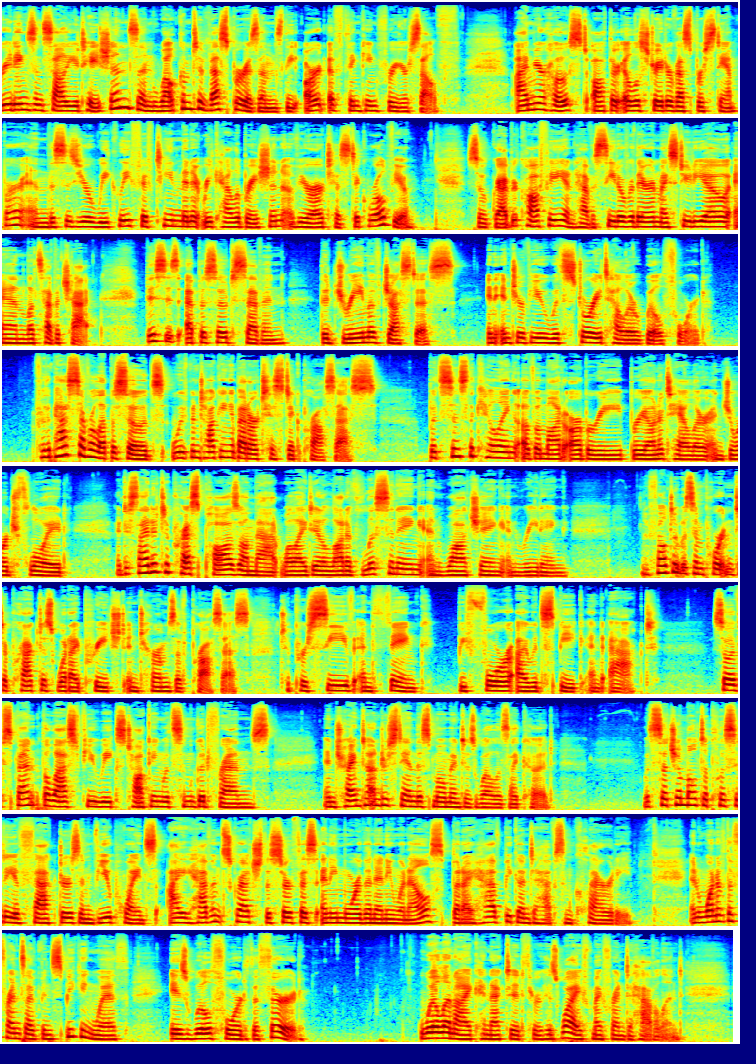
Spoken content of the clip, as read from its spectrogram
Greetings and salutations, and welcome to Vesperisms, the art of thinking for yourself. I'm your host, author illustrator Vesper Stamper, and this is your weekly 15 minute recalibration of your artistic worldview. So grab your coffee and have a seat over there in my studio, and let's have a chat. This is episode 7 The Dream of Justice, an interview with storyteller Will Ford. For the past several episodes, we've been talking about artistic process. But since the killing of Ahmaud Arbery, Breonna Taylor, and George Floyd, I decided to press pause on that while I did a lot of listening and watching and reading. I felt it was important to practice what I preached in terms of process, to perceive and think before I would speak and act. So I've spent the last few weeks talking with some good friends and trying to understand this moment as well as I could. With such a multiplicity of factors and viewpoints, I haven't scratched the surface any more than anyone else, but I have begun to have some clarity. And one of the friends I've been speaking with is Will Ford III. Will and I connected through his wife, my friend de Havilland.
